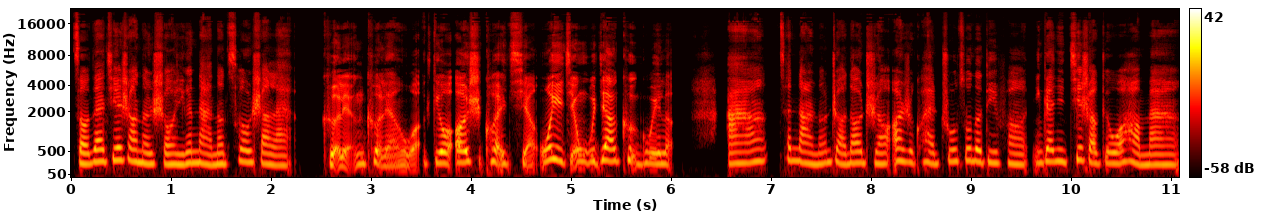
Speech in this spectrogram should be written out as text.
走在街上的时候，一个男的凑上来，可怜可怜我，给我二十块钱，我已经无家可归了。啊，在哪能找到只要二十块出租的地方？你赶紧介绍给我好吗？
